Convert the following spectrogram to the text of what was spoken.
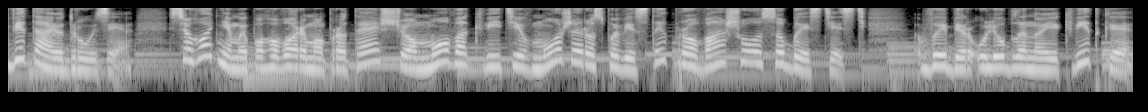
Вітаю, друзі! Сьогодні ми поговоримо про те, що мова квітів може розповісти про вашу особистість. Вибір улюбленої квітки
